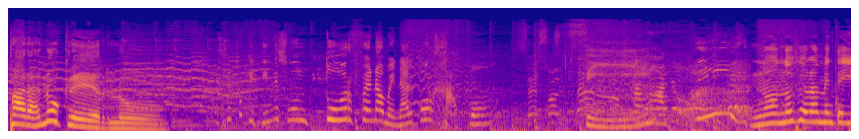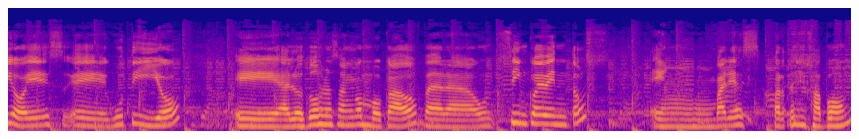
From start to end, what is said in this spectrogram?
Para no creerlo. ¿es cierto que tienes un tour fenomenal por Japón? Sí. No, no solamente yo, es eh, Guti y yo. Eh, a los dos nos han convocado para un- cinco eventos en varias partes de Japón.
